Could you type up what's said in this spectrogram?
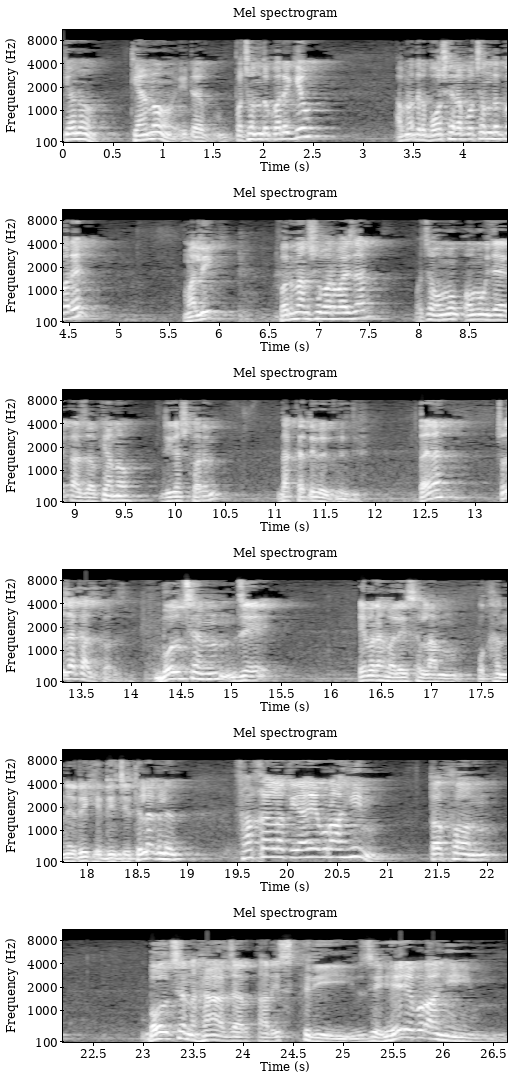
কেন কেন এটা পছন্দ করে কেউ? আপনাদের বসেরা পছন্দ করে? মালিক? ফরমান সুপারভাইজার? আচ্ছা অমুক অমুক জায়গায় কাজ যাও কেন? জিজ্ঞেস করেন, ধাক্কা দিয়ে বের করে দিবে। তাই না? সোজা কাজ করে বলছেন যে, ইব্রাহিম আলী সাল্লাম ওখানে রেখে দিয়ে যেতে লাগলেন। ফাঁকালাত ইয়া তখন বলছেন, হাজার তার স্ত্রী যে, হে ইব্রাহিম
